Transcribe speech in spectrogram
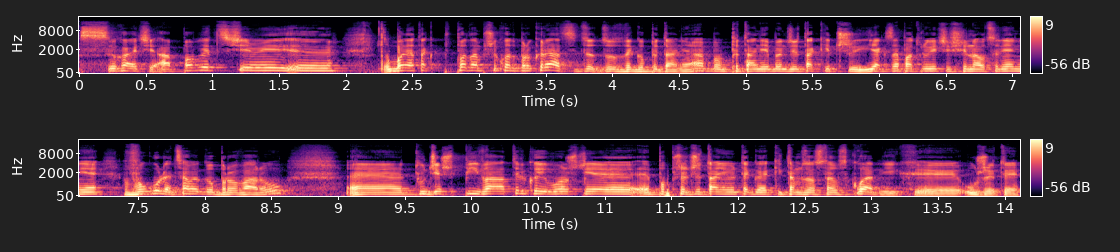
słuchajcie, a powiedzcie mi, e, bo ja tak podam przykład brokreacji do, do, tego pytania, bo pytanie będzie takie, czy jak zapatrujecie się na ocenianie w ogóle całego browaru, e, tudzież piwa tylko i wyłącznie po przeczytaniu tego, jaki tam został składnik e, użyty,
